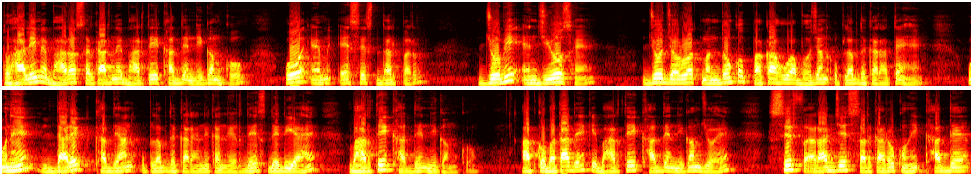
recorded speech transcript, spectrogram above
तो हाल ही में भारत सरकार ने भारतीय खाद्य निगम को ओएमएसएस दर पर जो भी एन हैं, जो ज़रूरतमंदों को पका हुआ भोजन उपलब्ध कराते हैं, उन्हें डायरेक्ट खाद्यान्न उपलब्ध कराने का निर्देश दे दिया है भारतीय खाद्य निगम को। आपको बता दें कि भारतीय खाद्य निगम जो है, सिर्फ़ राज्य सरकारों को ही खाद्य,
